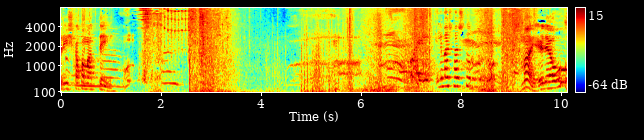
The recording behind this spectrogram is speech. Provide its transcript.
Três capas Deus. matei. Ai, ele- ele é mais fácil que todo mundo. Mãe, ele é o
